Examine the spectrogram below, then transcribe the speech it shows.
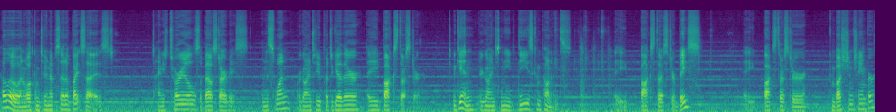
Hello and welcome to an episode of ByteSized, tiny tutorials about Starbase. In this one, we're going to put together a box thruster. To begin, you're going to need these components. A box thruster base, a box thruster combustion chamber,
